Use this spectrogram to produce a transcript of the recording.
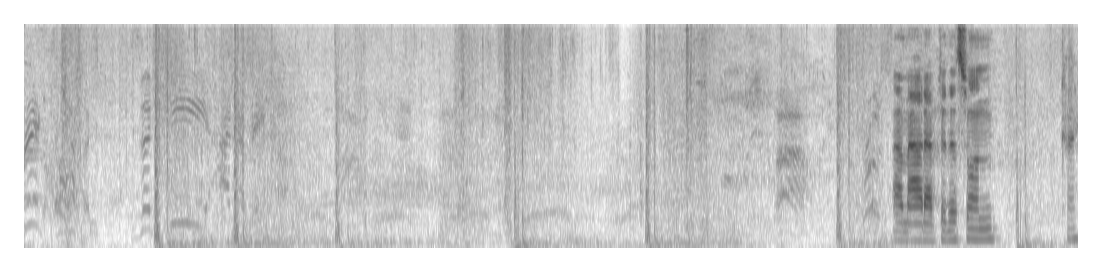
Rick Coffin, the key animator. I'm out after this one. Okay.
